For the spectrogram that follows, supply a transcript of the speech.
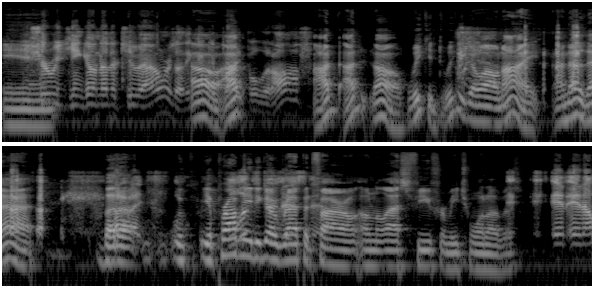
And You sure we can't go another two hours? I think we Oh, can probably I- pull it off. I'd, I'd, oh, we could we could go all night. I know that, but uh, right. you probably Well, need to go let's do this rapid fire on, on the last few from each one of us. and and I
